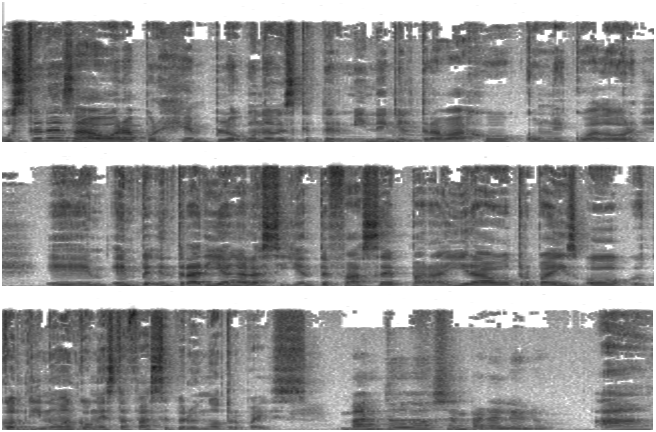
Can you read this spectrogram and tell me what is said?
Ustedes ahora, por ejemplo, una vez que terminen el trabajo con Ecuador, eh, empe- ¿entrarían a la siguiente fase para ir a otro país o continúan con esta fase pero en otro país? Van todos en paralelo. Ah,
